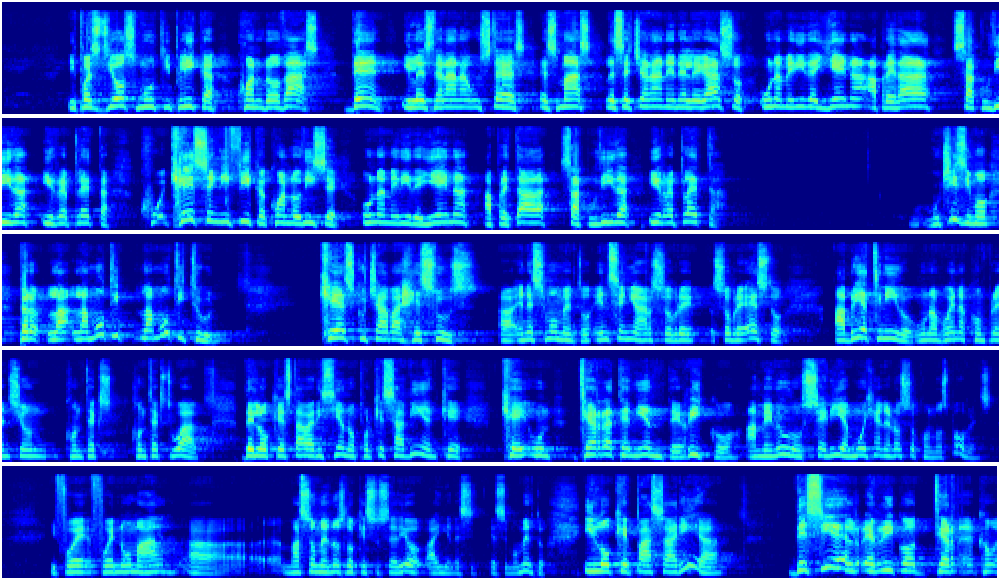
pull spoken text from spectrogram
Y pues Dios multiplica cuando das. Den y les darán a ustedes. Es más, les echarán en el legazo una medida llena, apretada, sacudida y repleta. ¿Qué significa cuando dice una medida llena, apretada, sacudida y repleta? Muchísimo, pero la, la, multitud que escuchaba a Jesús ah, en ese momento enseñar sobre, sobre esto, habría tenido una buena comprensión contextual de lo que estaba diciendo, porque sabían que, que un terrateniente rico a menudo sería muy generoso con los pobres. Y fue, fue normal, ah, más o menos lo que sucedió ahí en ese, momento. Y lo que pasaría, decía el, rico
